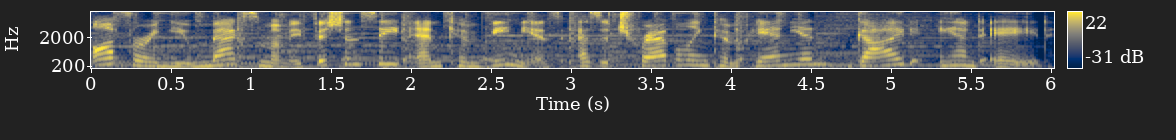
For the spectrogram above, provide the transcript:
offering you maximum efficiency and convenience as a traveling companion, guide, and aid.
